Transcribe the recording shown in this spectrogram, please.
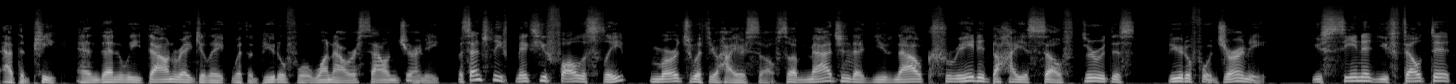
at the peak. And then we downregulate with a beautiful one hour sound journey. Essentially makes you fall asleep, merge with your higher self. So imagine that you've now created the highest self through this beautiful journey. You've seen it, you felt it.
